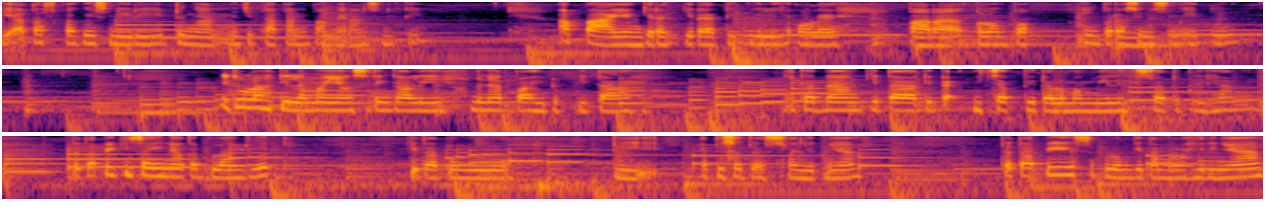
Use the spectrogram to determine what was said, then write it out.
di atas kaki sendiri dengan menciptakan pameran sendiri? Apa yang kira-kira dipilih oleh para kelompok impresionisme itu itulah dilema yang sering kali menerpa hidup kita terkadang kita tidak bijak di dalam memilih suatu pilihan tetapi kisah ini akan berlanjut. Kita tunggu di episode selanjutnya. Tetapi sebelum kita mengakhirinya,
